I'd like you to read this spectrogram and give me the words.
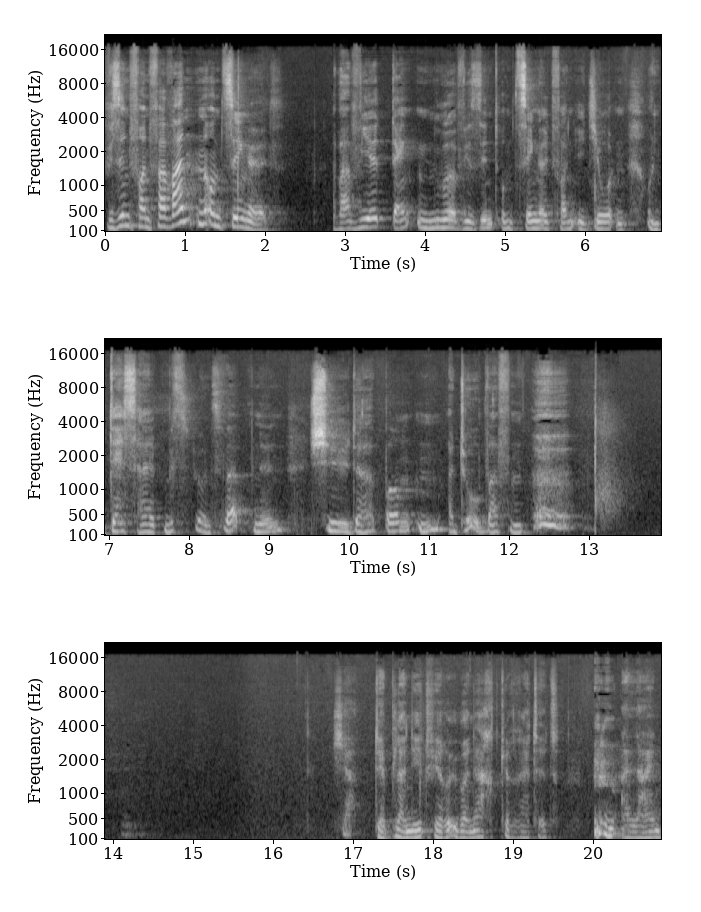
Wir sind von Verwandten umzingelt. Aber wir denken nur, wir sind umzingelt von Idioten. Und deshalb müssen wir uns wappnen. Schilder, Bomben, Atomwaffen. Ja, der Planet wäre über Nacht gerettet. Allein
